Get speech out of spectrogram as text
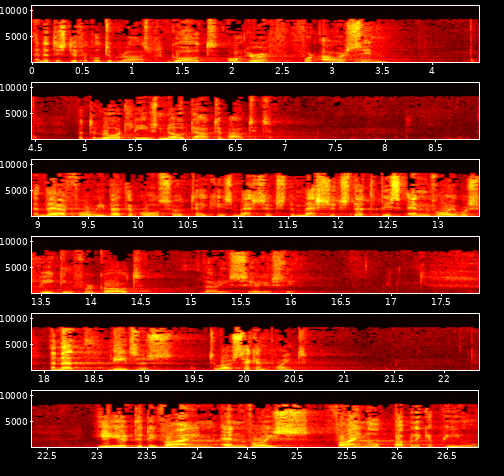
And it is difficult to grasp. God on earth for our sin. But the Lord leaves no doubt about it. And therefore we better also take his message, the message that this envoy was speaking for God, very seriously. And that leads us to our second point. Hear the divine envoy's final public appeal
